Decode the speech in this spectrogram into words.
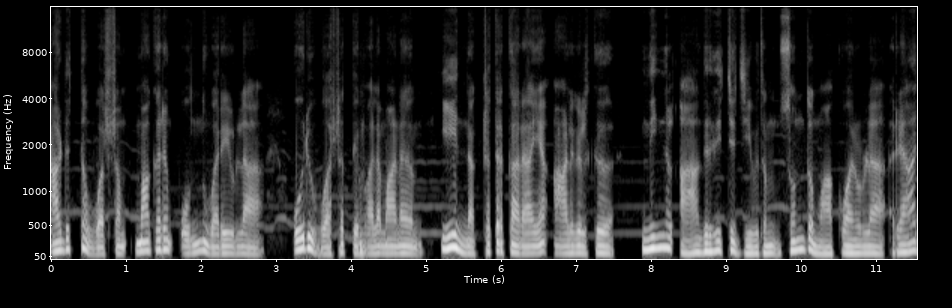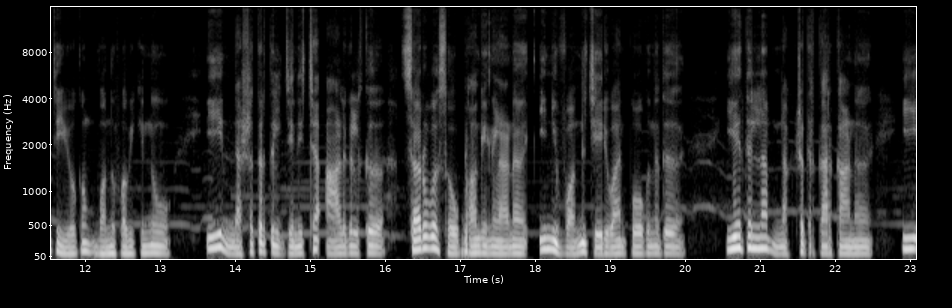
അടുത്ത വർഷം മകരം ഒന്ന് വരെയുള്ള ഒരു വർഷത്തെ ഫലമാണ് ഈ നക്ഷത്രക്കാരായ ആളുകൾക്ക് നിങ്ങൾ ആഗ്രഹിച്ച ജീവിതം സ്വന്തമാക്കുവാനുള്ള രാജയോഗം വന്നു ഭവിക്കുന്നു. ഈ നക്ഷത്രത്തിൽ ജനിച്ച ആളുകൾക്ക് സർവ സൗഭാഗ്യങ്ങളാണ് ഇനി വന്നു ചേരുവാൻ പോകുന്നത്. ഏതെല്ലാം നക്ഷത്രക്കാർക്കാണ് ഈ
